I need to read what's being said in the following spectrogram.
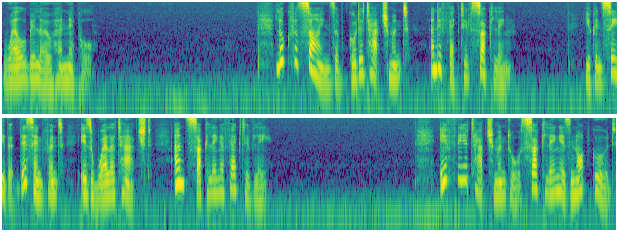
well below her nipple. Look for signs of good attachment and effective suckling. You can see that this infant is well attached and suckling effectively. If the attachment or suckling is not good,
